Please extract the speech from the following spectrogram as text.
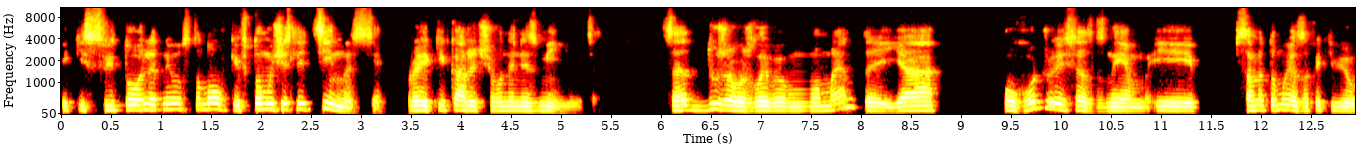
якісь світоглядні установки, в тому числі цінності, про які кажуть, що вони не змінюються. Це дуже важливий момент. Я погоджуюся з ним і Саме тому я захотів його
